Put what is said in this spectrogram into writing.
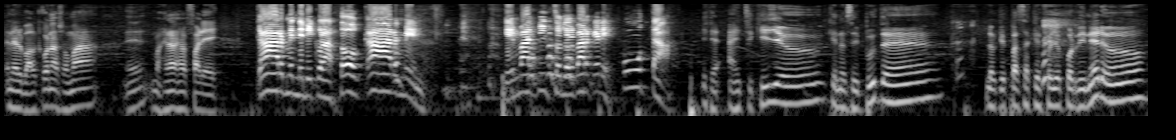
en el balcón asomada, ¿eh? Imaginaos al Fari ahí. Carmen de mi corazón, Carmen. ¿Qué me has dicho en el bar que eres puta? Dice, ay chiquillo, que no soy puta. Lo que pasa es que follo por dinero.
